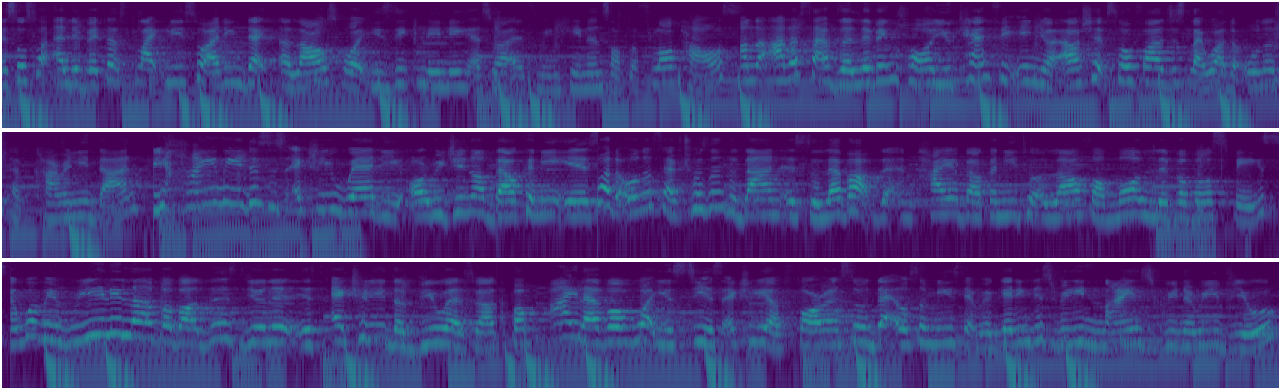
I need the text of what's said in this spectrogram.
It's also elevated slightly, so I think that allows for easy cleaning as well as maintenance of the floor tiles. On the other side of the living hall, you can fit in your L-shaped sofa just like what the owners have currently done. Behind me, this is actually where the original balcony is. What the owners have chosen to done is to level up the entire balcony to allow for more livable space. And what we really love about this unit is actually the view as well. From eye level, what you see is actually a forest, so that also means that we're getting this really nice greenery view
